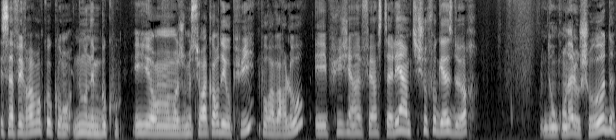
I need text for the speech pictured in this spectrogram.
Et ça fait vraiment cocon, nous on aime beaucoup. Et je me suis raccordé au puits pour avoir l'eau, et puis j'ai fait installer un petit chauffe-eau gaz dehors. Donc on a l'eau chaude,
